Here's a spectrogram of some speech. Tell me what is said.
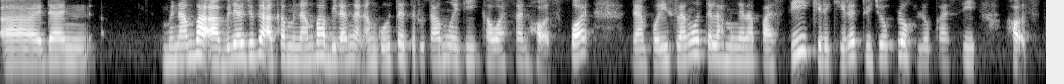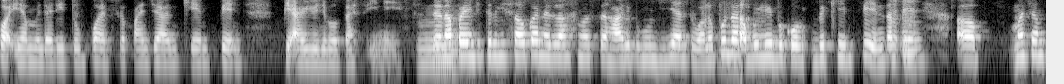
Uh, dan menambah uh, beliau juga akan menambah bilangan anggota terutama di kawasan hotspot dan polis Selangor telah mengenal pasti kira-kira 70 lokasi hotspot yang menjadi tumpuan sepanjang kempen PRU 15 ini. Hmm. Dan apa yang kita risaukan adalah semasa hari pengundian tu walaupun hmm. dah tak boleh berkempen tapi hmm. uh, macam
